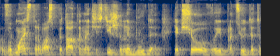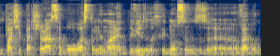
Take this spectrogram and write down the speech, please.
вебмайстер вас питати найчастіше не буде, якщо ви працюєте тим паче перший раз, або у вас там немає довірливих відносин з е, вебом.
